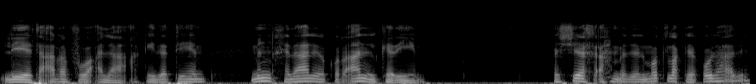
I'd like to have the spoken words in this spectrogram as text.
ليتعرفوا على عقيدتهم من خلال القرآن الكريم. الشيخ أحمد المطلق يقول هذه؟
